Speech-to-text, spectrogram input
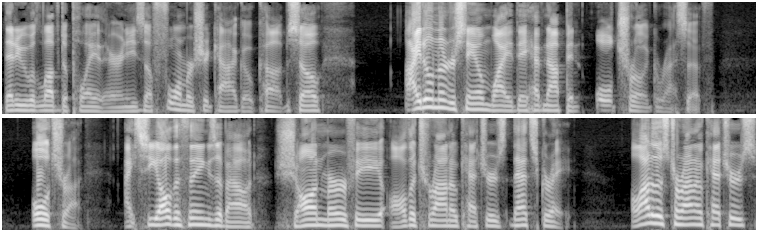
that he would love to play there, and he's a former Chicago Cub. So I don't understand why they have not been ultra aggressive. Ultra. I see all the things about Sean Murphy, all the Toronto catchers. That's great. a lot of those Toronto catchers,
